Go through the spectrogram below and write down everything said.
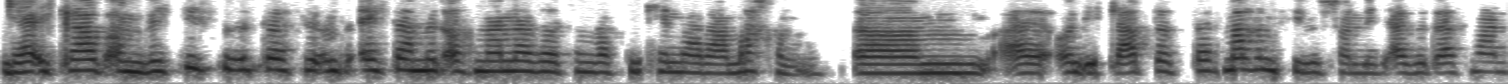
Ja, ich glaube, am wichtigsten ist, dass wir uns echt damit auseinandersetzen, was die Kinder da machen. Ähm, äh, und ich glaube, das, das machen viele schon nicht. Also, dass man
